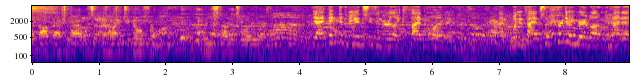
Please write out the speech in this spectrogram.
took off after that. What's it been like to go from where you started to where you are now? Yeah, I think at the beginning of the season we were like five and one, and one and five, so we were doing very well. And we had a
